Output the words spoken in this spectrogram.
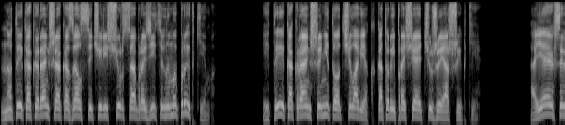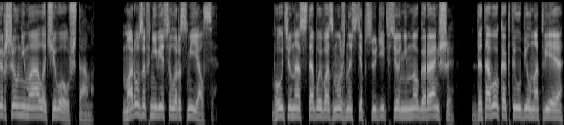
Но ты, как и раньше, оказался чересчур сообразительным и прытким. И ты, как раньше, не тот человек, который прощает чужие ошибки. А я их совершил немало, чего уж там. Морозов невесело рассмеялся. Будь у нас с тобой возможность обсудить все немного раньше, до того, как ты убил Матвея,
